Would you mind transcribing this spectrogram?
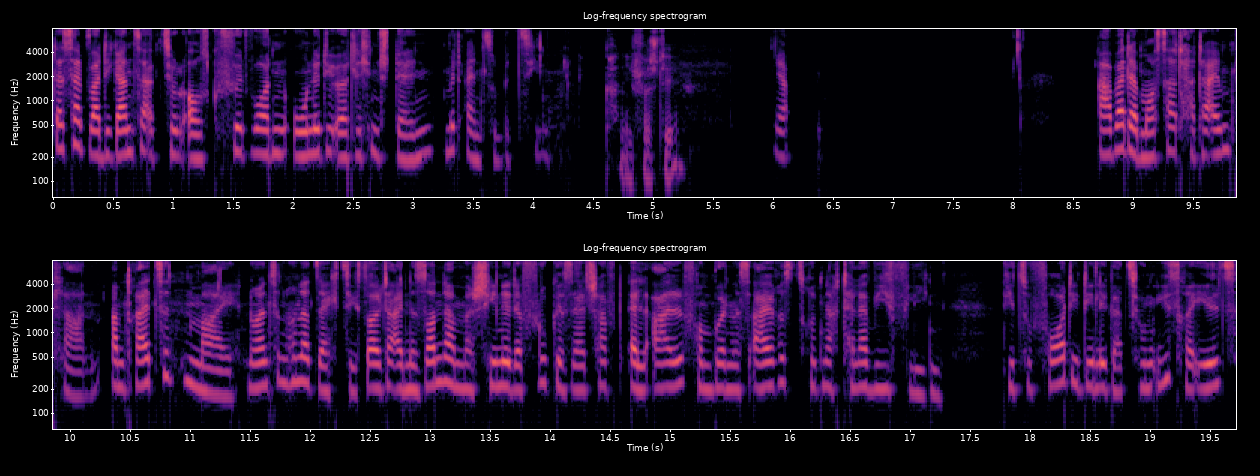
Deshalb war die ganze Aktion ausgeführt worden, ohne die örtlichen Stellen mit einzubeziehen. Kann ich verstehen. Aber der Mossad hatte einen Plan. Am 13. Mai 1960 sollte eine Sondermaschine der Fluggesellschaft El Al von Buenos Aires zurück nach Tel Aviv fliegen, die zuvor die Delegation Israels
